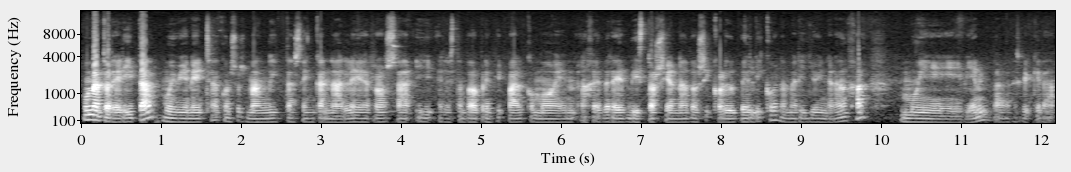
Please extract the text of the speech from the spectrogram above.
Una torerita muy bien hecha con sus manguitas en canales rosa y el estampado principal como en ajedrez distorsionado psicodélico en amarillo y naranja. Muy bien, la verdad es que queda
